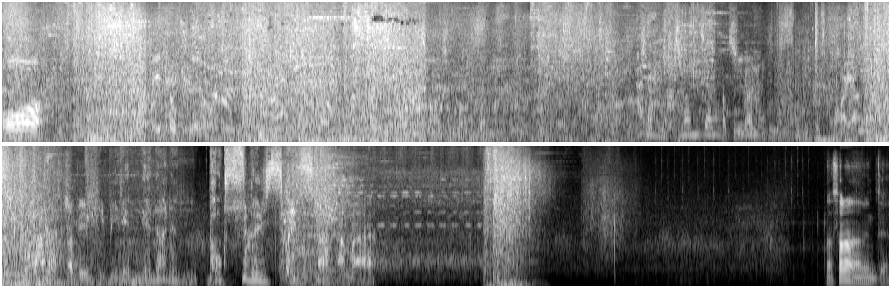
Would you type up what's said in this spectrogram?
오! 에이트록스. 나쁘진 않네. 까비. 나는 복수를 선사하마. 나 살아나는데.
